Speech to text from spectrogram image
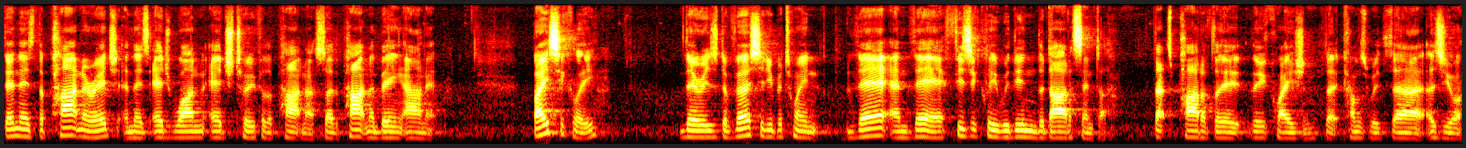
Then there's the partner edge, and there's edge one, edge two for the partner. So the partner being AARNet. Basically, there is diversity between there and there physically within the data center. That's part of the, the equation that comes with uh, Azure.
